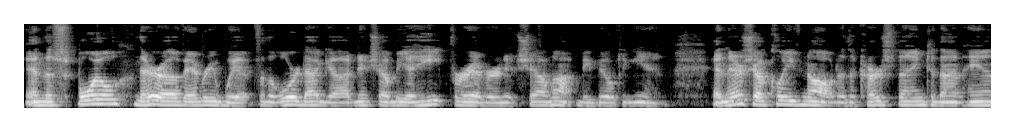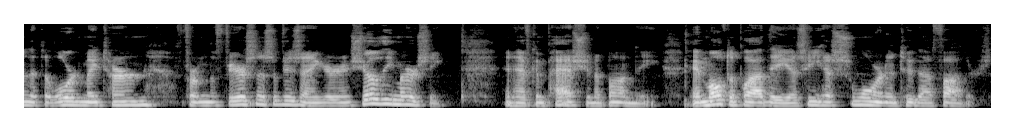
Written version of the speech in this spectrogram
And the spoil thereof every whit for the Lord thy God, and it shall be a heap forever, and it shall not be built again. And there shall cleave naught of the cursed thing to thine hand, that the Lord may turn from the fierceness of his anger, and show thee mercy and have compassion upon thee, and multiply thee as he has sworn unto thy fathers.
